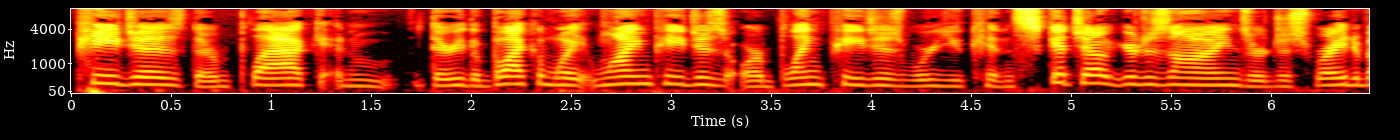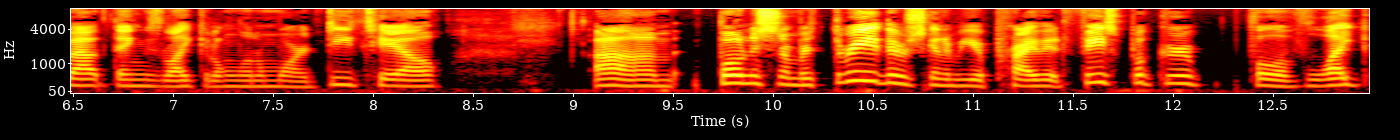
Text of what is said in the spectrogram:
pages. They're black and they're either black and white line pages or blank pages where you can sketch out your designs or just write about things like in a little more detail. Um, bonus number three there's going to be a private facebook group full of like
